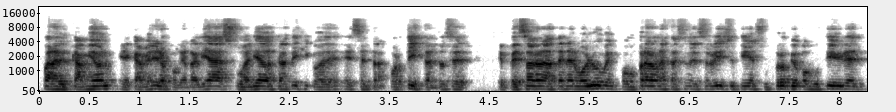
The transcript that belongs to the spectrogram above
para el camión, el camionero, porque en realidad su aliado estratégico es, el transportista. Entonces empezaron a tener volumen, compraron una estación de servicio, tienen su propio combustible,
